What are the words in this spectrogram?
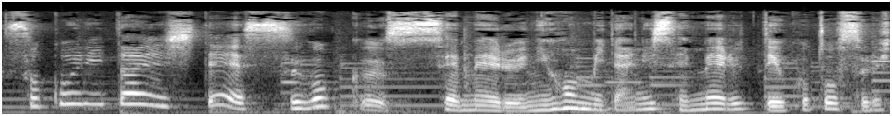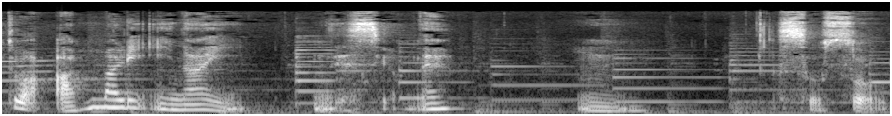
そこに対してすごく責める日本みたいに責めるっていうことをする人はあんまりいないんですよね。うん、そうそう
